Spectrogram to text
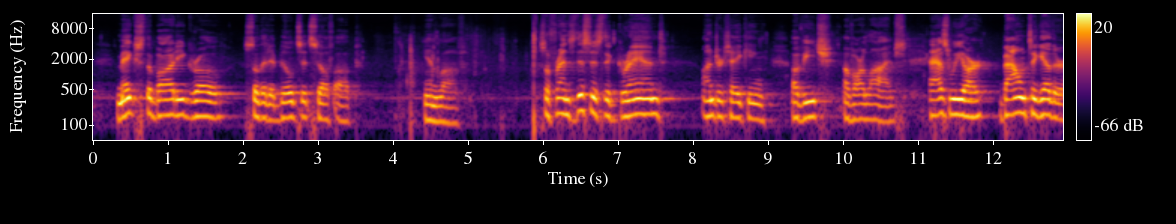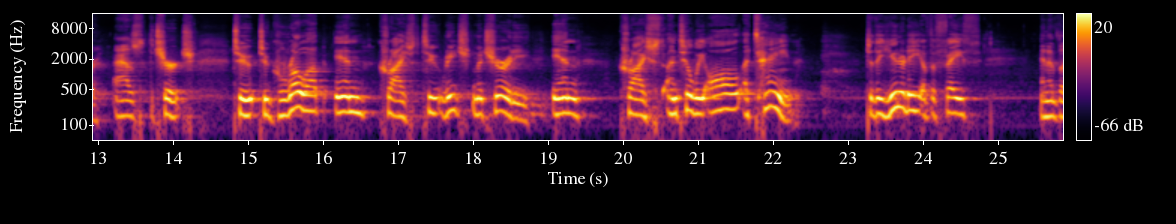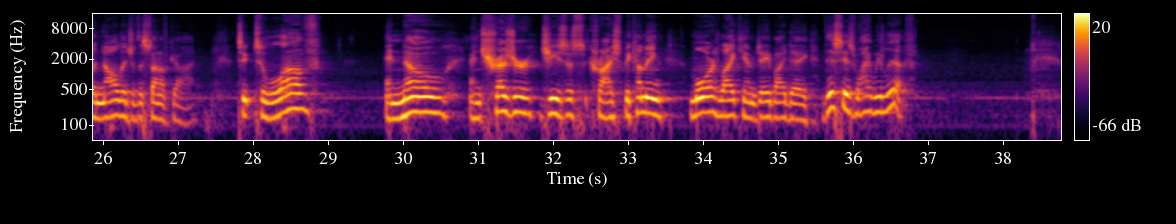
makes the body grow so that it builds itself up in love. So, friends, this is the grand undertaking of each of our lives as we are bound together as the church to, to grow up in Christ, to reach maturity in Christ until we all attain to the unity of the faith and of the knowledge of the Son of God. To, to love and know and treasure Jesus Christ, becoming more like him day by day. This is why we live.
